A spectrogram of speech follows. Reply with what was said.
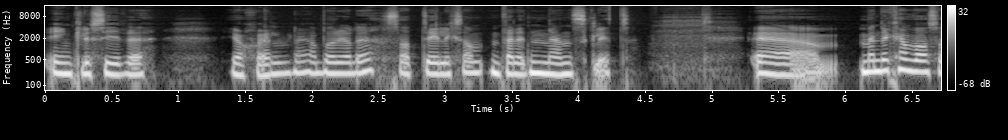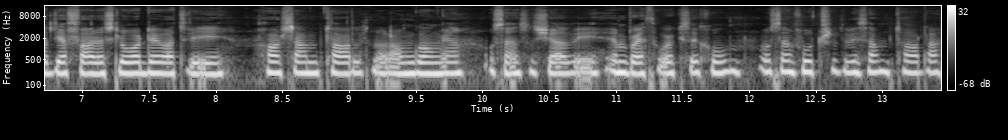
Inklusive jag själv när jag började. Så att det är liksom väldigt mänskligt. Eh, men det kan vara så att jag föreslår det och att vi har samtal några omgångar. Och sen så kör vi en breathwork-session. Och sen fortsätter vi samtala.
